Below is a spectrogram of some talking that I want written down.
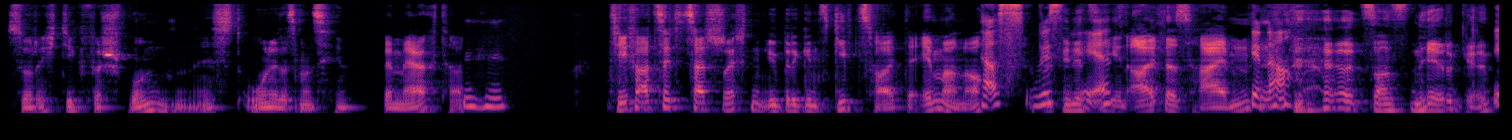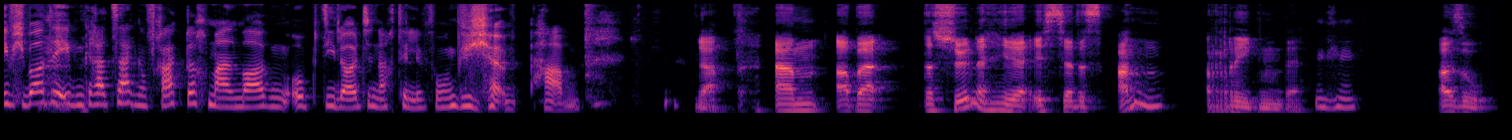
so richtig verschwunden ist, ohne dass man es bemerkt hat. Mhm. TVZ-Zeitschriften übrigens gibt es heute immer noch. Das wissen findet wir jetzt. in Altersheimen. Genau. und sonst nirgends. Ich wollte eben gerade sagen, frag doch mal morgen, ob die Leute noch Telefonbücher haben. Ja, ähm, aber das Schöne hier ist ja das Anregende. Mhm. Also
